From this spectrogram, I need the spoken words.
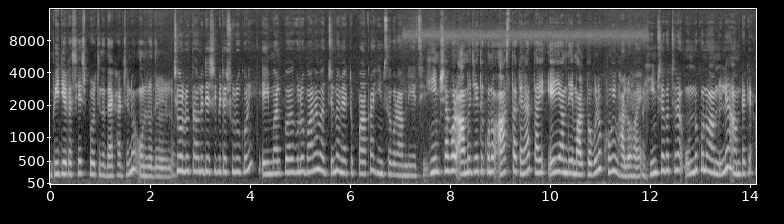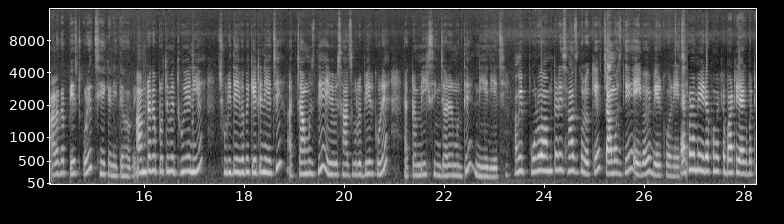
ভিডিওটা শেষ পর্যন্ত দেখার জন্য অনুরোধ রইল। চলো তাহলে রেসিপিটা শুরু করি। এই মালপোয়াগুলো বানাবার জন্য আমি একটা পাকা হিমসাগর আম নিয়েছি। হিমসাগর আমে যেহেতু কোনো আঁশ থাকে না তাই এই আম দিয়ে মালপোয়াগুলো খুবই ভালো হয়। হিমসাগর ছাড়া অন্য কোনো আম নিলে আমটাকে আলাদা পেস্ট করে ছেঁকে নিতে হবে। আমটাকে প্রথমে ধুয়ে নিয়ে ছুরি দিয়ে এইভাবে কেটে নিয়েছি আর চামচ দিয়ে এইভাবে শাঁসগুলো বের করে একটা মিক্সিং জারের মধ্যে নিয়ে নিয়েছি। আমি পুরো আমটার এই শাঁসগুলোকে চামচ দিয়ে এইভাবে বের করে নিয়েছি। এখন আমি এরকম একটা বাটির এক বাটি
